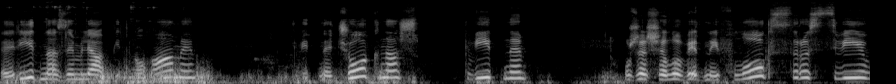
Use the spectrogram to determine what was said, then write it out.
Рідна земля під ногами. Квітничок наш квітне. Уже шеловидний флокс розцвів.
